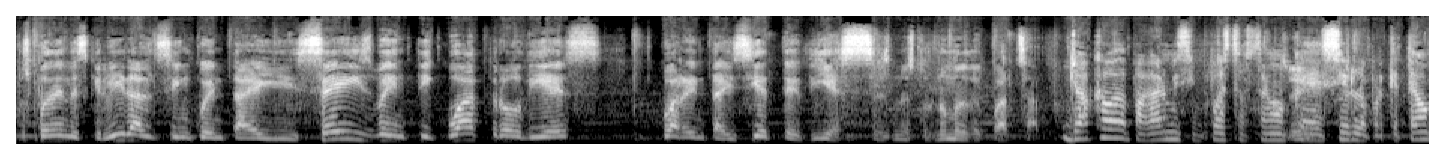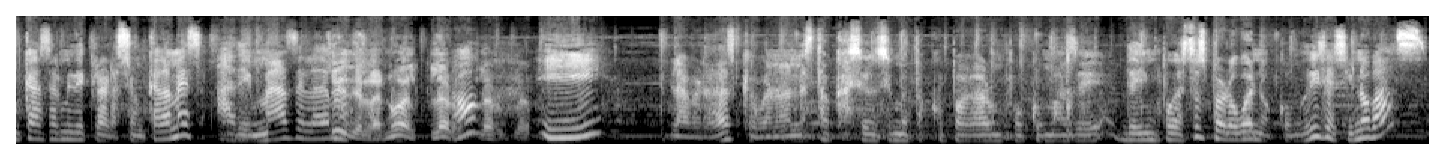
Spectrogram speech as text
Nos pueden escribir al 562410 4710 es nuestro número de WhatsApp. Yo acabo de pagar mis impuestos, tengo Sí. que decirlo, porque tengo que hacer mi declaración cada mes, además de la de Sí, del anual, claro, ¿no? claro, claro. Y la verdad es que, bueno, en esta ocasión sí me tocó pagar un poco más de, de impuestos, pero bueno, como dices, si no vas,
